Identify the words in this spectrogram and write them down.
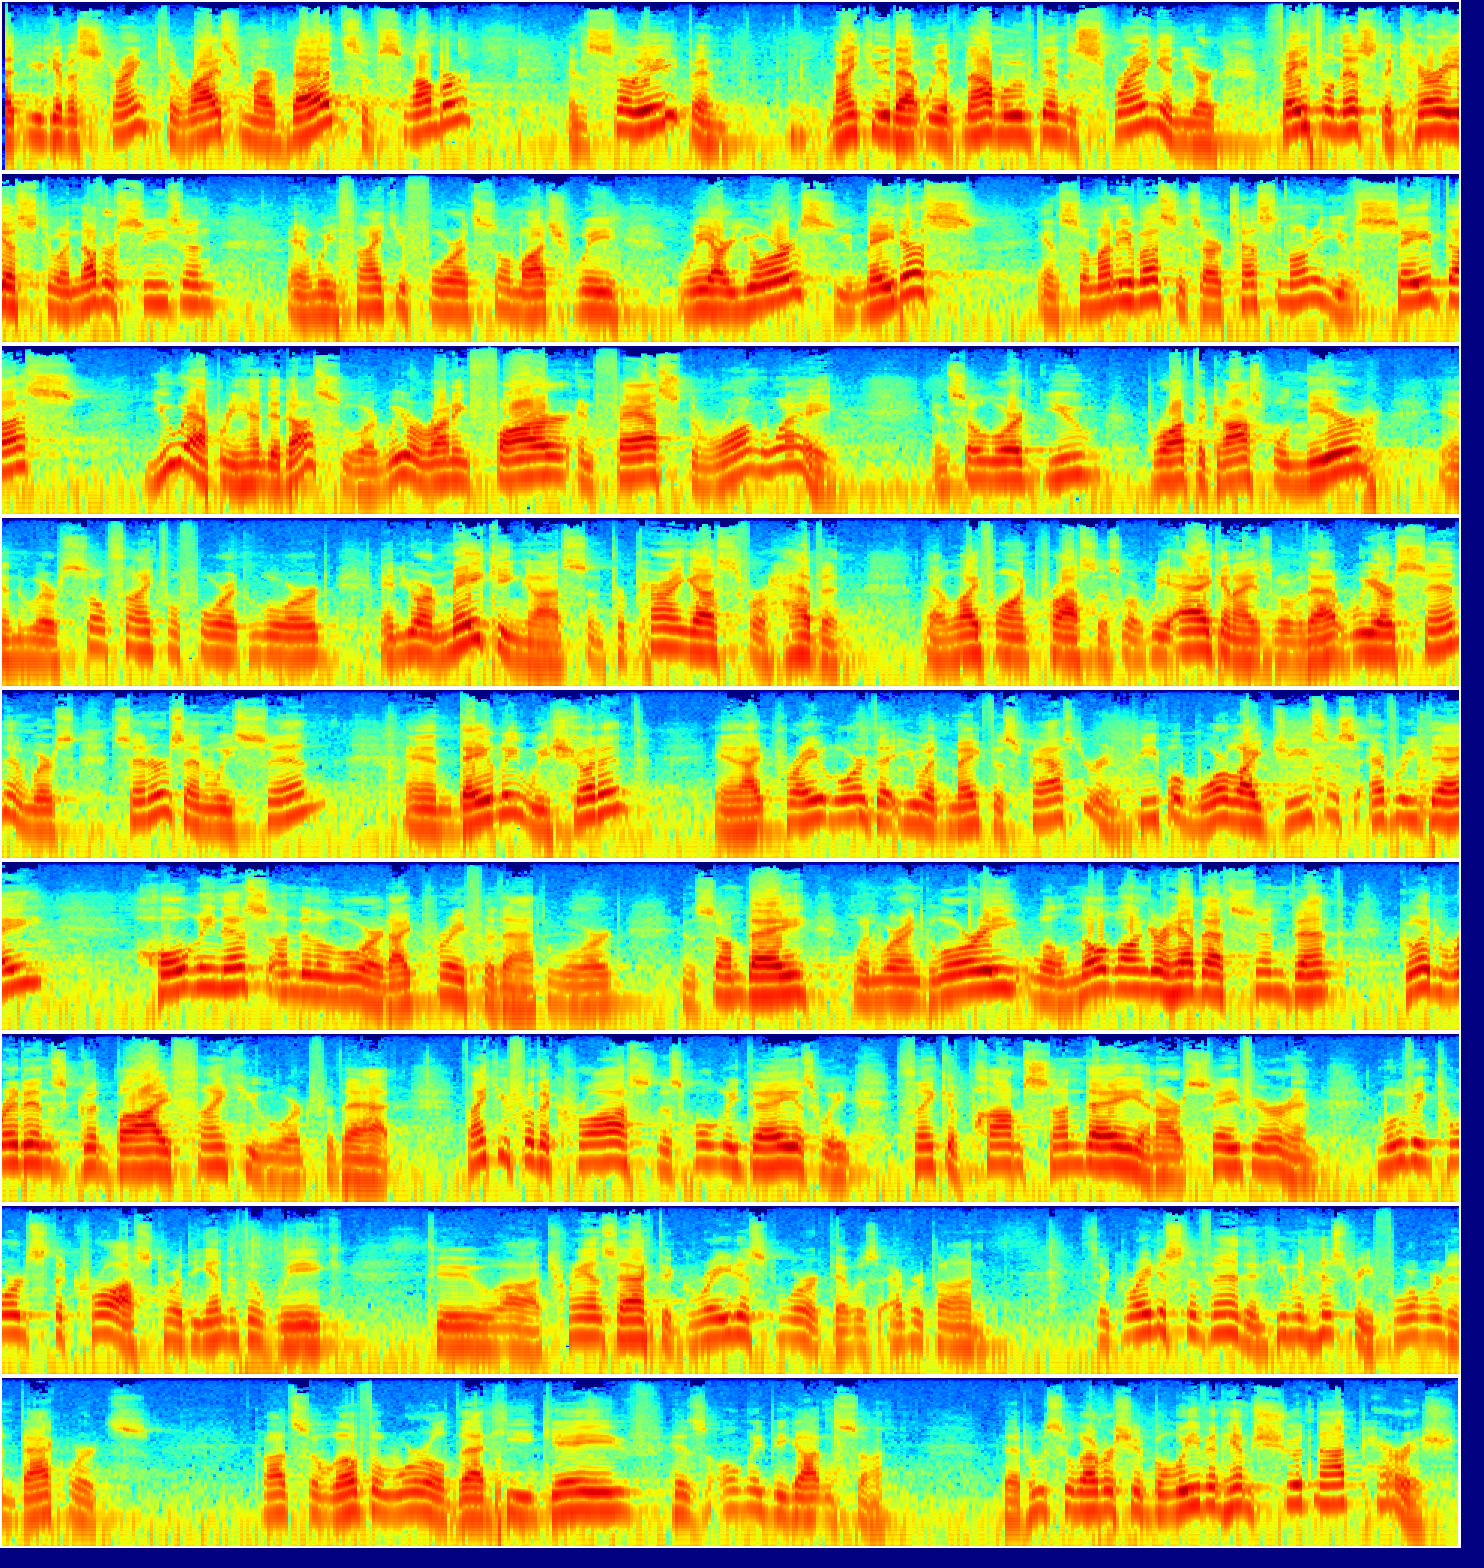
that you give us strength to rise from our beds of slumber and sleep. And thank you that we have now moved into spring and your faithfulness to carry us to another season. And we thank you for it so much. We, we are yours. You made us. And so many of us, it's our testimony. You've saved us. You apprehended us, Lord. We were running far and fast the wrong way. And so, Lord, you brought the gospel near, and we're so thankful for it, Lord. And you are making us and preparing us for heaven, that lifelong process where we agonize over that. We are sin, and we're sinners, and we sin, and daily we shouldn't. And I pray, Lord, that you would make this pastor and people more like Jesus every day holiness unto the Lord. I pray for that, Lord. And someday, when we're in glory, we'll no longer have that sin bent. Good riddance, goodbye. Thank you, Lord, for that. Thank you for the cross this holy day as we think of Palm Sunday and our Savior and moving towards the cross toward the end of the week to uh, transact the greatest work that was ever done. It's the greatest event in human history, forward and backwards. God so loved the world that he gave his only begotten Son, that whosoever should believe in him should not perish,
